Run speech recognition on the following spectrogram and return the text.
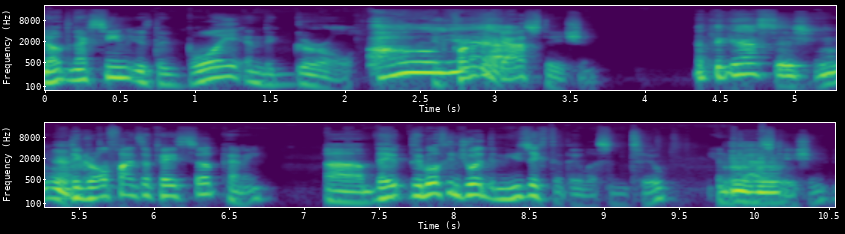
No, the next scene is the boy and the girl Oh in yeah. front of the gas station. At the gas station, yeah. The girl finds a face of Penny. Um, they they both enjoyed the music that they listened to in the gas Mhm. station.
